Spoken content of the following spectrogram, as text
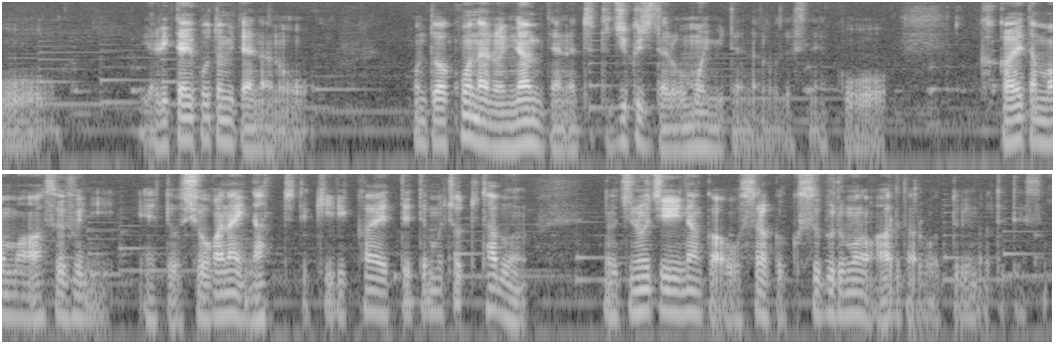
こう、やりたいことみたいなのを、本当はこうなのにな、みたいな、ちょっとじくじたる思いみたいなのをですね、こう、抱えたまま、そういうふうに、えっ、ー、と、しょうがないなって言って切り替えてても、ちょっと多分、後々なんかおそらくくすぶるものがあるだろうというのでですね、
